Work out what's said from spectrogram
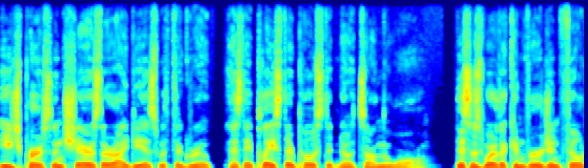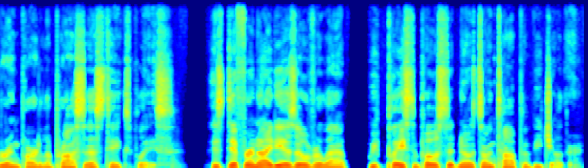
each person shares their ideas with the group as they place their post it notes on the wall. This is where the convergent filtering part of the process takes place. As different ideas overlap, we place the post it notes on top of each other.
